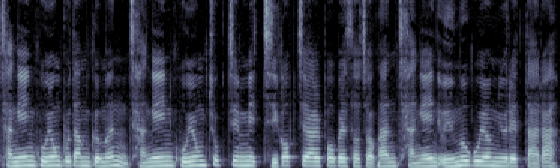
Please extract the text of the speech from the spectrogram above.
장애인 고용부담금은 장애인 고용촉진 및 직업재활법에서 정한 장애인 의무고용률에 따라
